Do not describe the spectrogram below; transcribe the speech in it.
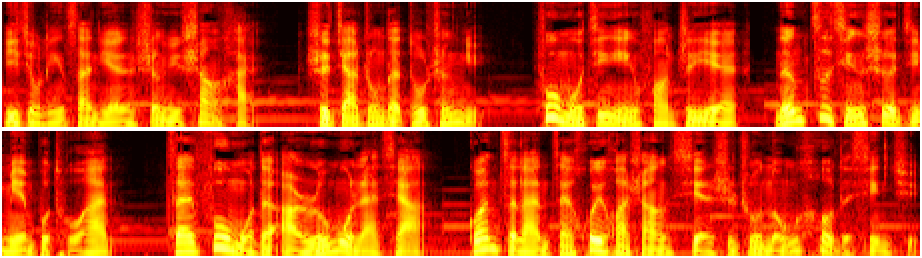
一九零三年生于上海，是家中的独生女。父母经营纺织业，能自行设计棉布图案。在父母的耳濡目染下，关子兰在绘画上显示出浓厚的兴趣。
